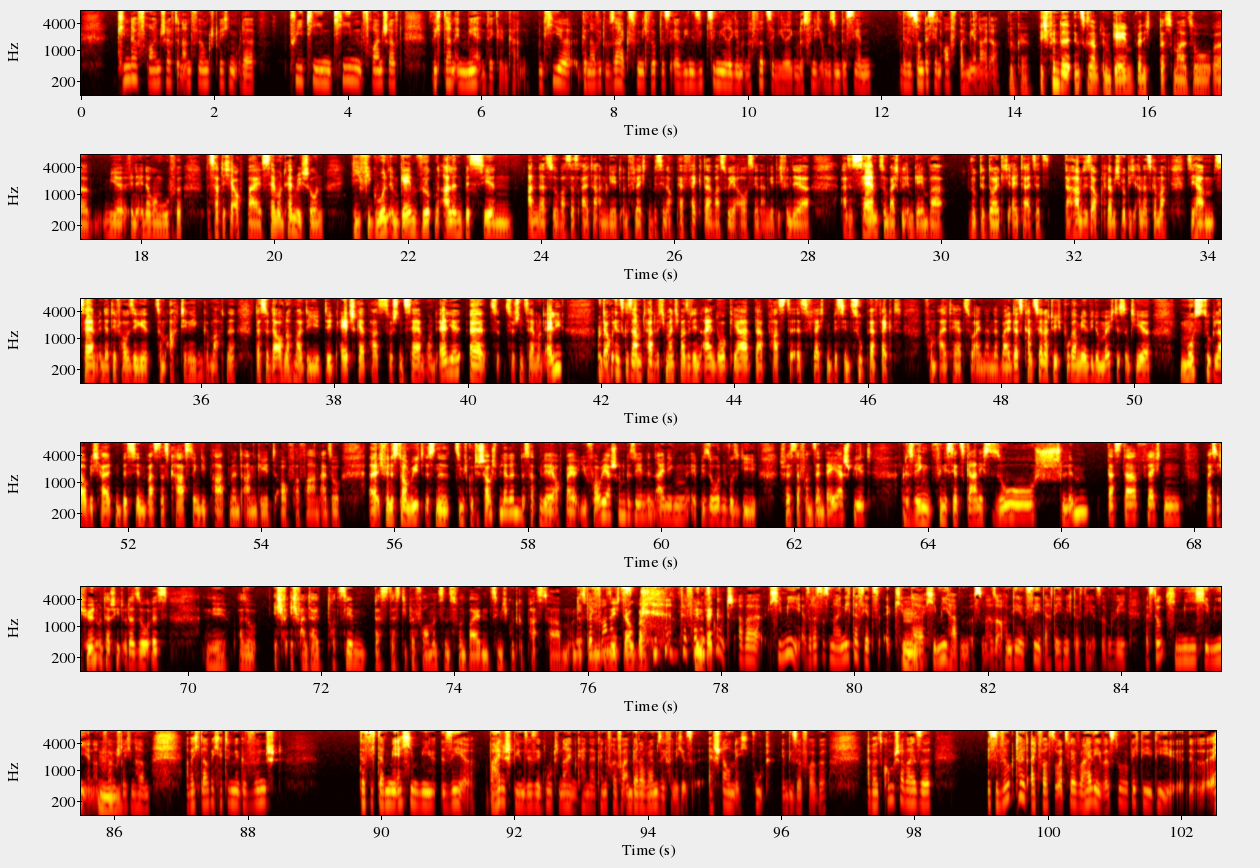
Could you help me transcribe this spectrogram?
Kinderfreundschaft in Anführungsstrichen oder Preteen, Teen-Freundschaft sich dann in mehr entwickeln kann. Und hier, genau wie du sagst, finde ich, wirkt es eher wie eine 17-Jährige mit einer 14-Jährigen. Und das finde ich irgendwie so ein bisschen, das ist so ein bisschen off bei mir leider. Okay. Ich finde insgesamt im Game, wenn ich das mal so äh, mir in Erinnerung rufe, das hatte ich ja auch bei Sam und Henry schon, die Figuren im Game wirken alle ein bisschen anders, so was das Alter angeht und vielleicht ein bisschen auch perfekter, was so ihr Aussehen angeht. Ich finde ja, also Sam zum Beispiel im Game war, wirkte deutlich älter als jetzt da haben sie es auch, glaube ich, wirklich anders gemacht. Sie haben Sam in der TV-Serie zum Achtjährigen gemacht, ne? Dass du da auch nochmal die, den Age Gap hast zwischen Sam und Ellie, äh, zwischen Sam und Ellie. Und auch insgesamt hatte ich manchmal so den Eindruck, ja, da passte es vielleicht ein bisschen zu perfekt vom Alter her zueinander. Weil das kannst du ja natürlich programmieren, wie du möchtest. Und hier musst du, glaube ich, halt ein bisschen, was das Casting-Department angeht, auch verfahren. Also äh, ich finde, Storm Reed ist eine ziemlich gute Schauspielerin. Das hatten wir ja auch bei Euphoria schon gesehen in einigen Episoden, wo sie die Schwester von Zendaya spielt. Und deswegen finde ich es jetzt gar nicht so schlimm, dass da vielleicht ein, weiß nicht, Höhenunterschied oder so ist. Nee, also ich, ich fand halt trotzdem, dass, dass die Performances von beiden ziemlich gut gepasst haben. Und Nee, deswegen sehe ich darüber Performance hinweg. gut, aber Chemie, also das ist mal nicht, dass jetzt äh, Kinder Mhm. Chemie haben müssen. Also auch im DLC dachte ich nicht, dass die jetzt irgendwie, weißt du, Chemie, Chemie in Anführungsstrichen Mhm. haben. Aber ich glaube, ich hätte mir gewünscht, dass ich da mehr Chemie sehe. Beide spielen sehr, sehr gut. Nein, keine, keine Frage. Vor allem Bella Ramsey, finde ich, ist erstaunlich gut in dieser Folge. Aber komischerweise, es wirkt halt einfach so, als wäre Riley, weißt du, wirklich die, die, äh,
